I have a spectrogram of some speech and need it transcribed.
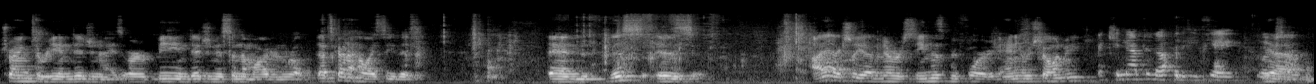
trying to re-indigenize or be indigenous in the modern world. That's kind of how I see this. And this is, I actually have never seen this before. Annie was showing me. I kidnapped it off of the EPA workshop. Yeah,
